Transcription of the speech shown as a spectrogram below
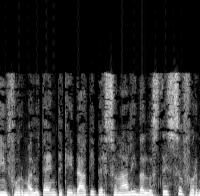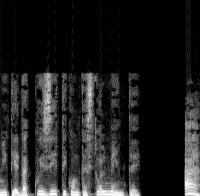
informa l'utente che i dati personali dallo stesso forniti ed acquisiti contestualmente. A.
